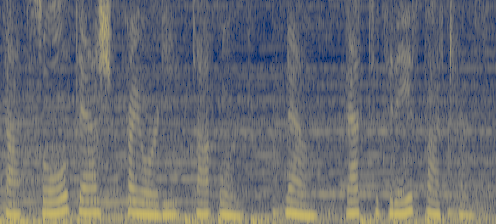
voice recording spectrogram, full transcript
www.soul-priority.org. Now, back to today's podcast.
